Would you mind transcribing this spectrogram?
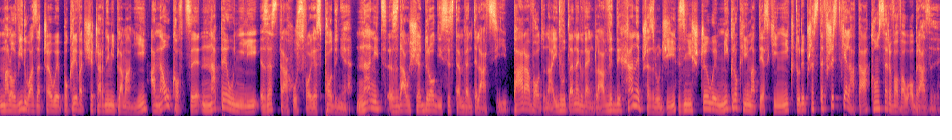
malowidła zaczęły pokrywać się czarnymi plamami, a naukowcy napełnili ze strachu swoje spodnie. Na nic zdał się drogi system wentylacji. Para wodna i dwutlenek węgla, wydychany przez ludzi, zniszczyły mikroklimat jaskini, który przez te wszystkie lata konserwował obrazy.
